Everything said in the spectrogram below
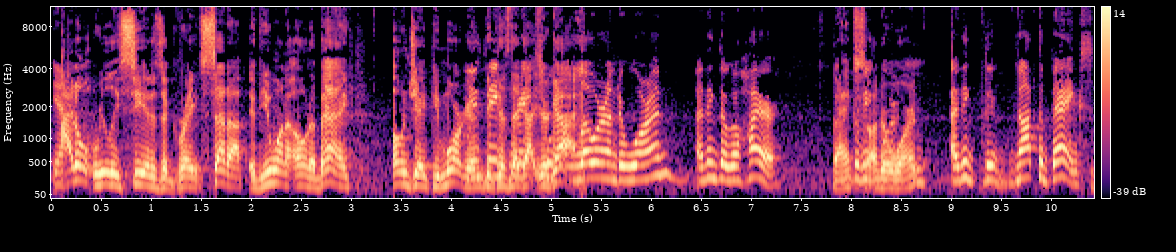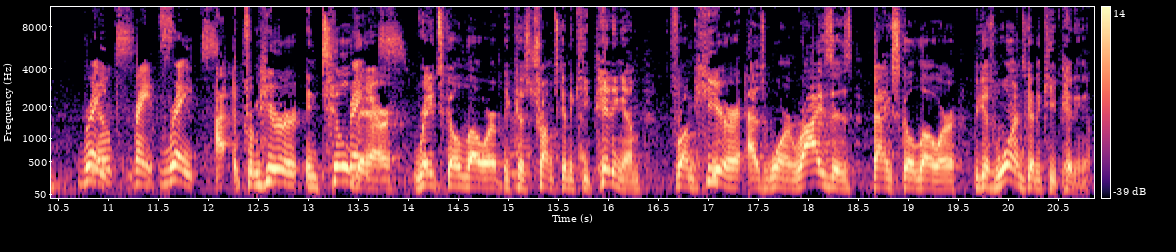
yeah. I don't really see it as a great setup. If you want to own a bank, own J.P. Morgan because they got your guy. lower under Warren? I think they'll go higher. Banks under Warren? I think the, not the banks. Rates. Rates. Rates. I, from here until rates. there, rates go lower because Trump's going to keep hitting them. From here, as Warren rises, banks go lower because Warren's going to keep hitting them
